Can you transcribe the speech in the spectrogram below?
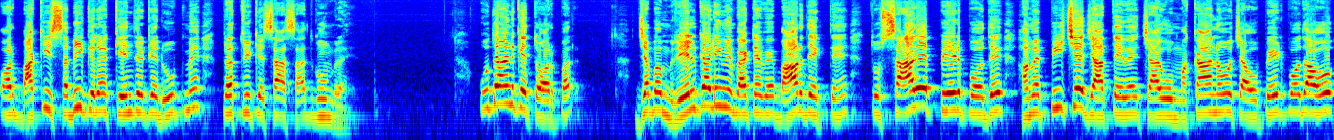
और बाकी सभी ग्रह केंद्र के रूप में पृथ्वी के साथ साथ घूम रहे हैं। उदाहरण के तौर पर, जब हम रेलगाड़ी में बैठे हुए बाहर देखते हैं तो सारे पेड़ पौधे हमें पीछे जाते हुए, चाहे वो मकान हो, चाहे वो पेड़ पौधा हो,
